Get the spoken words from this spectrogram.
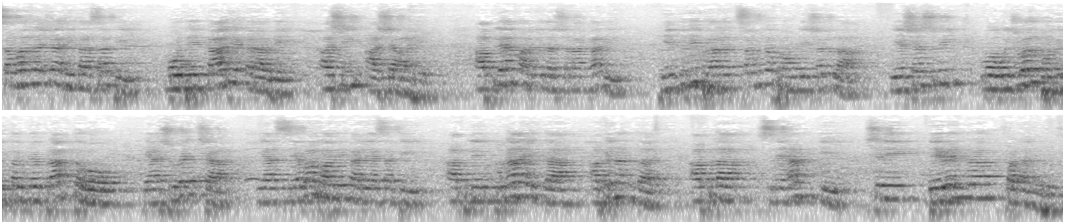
समाजाच्या हितासाठी मोठे कार्य करावे अशी आशा आहे. आपल्या मार्गदर्शनाखाली हिंदवी भारत संघ फाउंडेशनला यशस्वी व उज्ज्वल भवितव्य प्राप्त हो या शुभेच्छा या सेवाभावी कार्यासाठी आपले पुन्हा एकदा अभिनंदन. आपला स्नेहांकी श्री देवेंद्र फडणवीस.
